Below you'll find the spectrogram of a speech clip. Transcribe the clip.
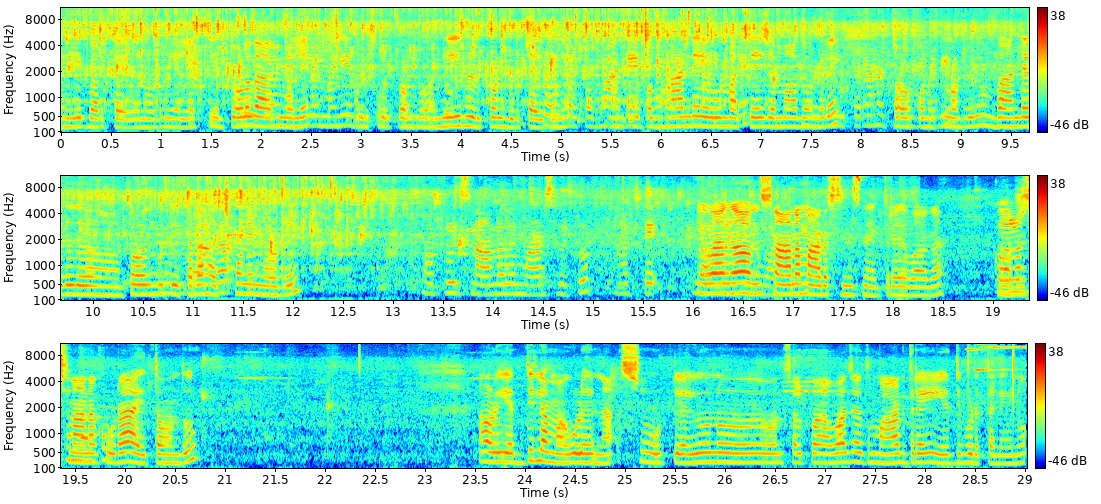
ನೀರು ಬರ್ತಾ ಇದೆ ನೋಡ್ರಿ. ಎಲ್ಲ ತೊಳೆದಾದ್ಮೇಲೆ ಒಂದು ಸ್ವಲ್ಪ ನೀರು ಹಿಡ್ಕೊಂಡು ಬಿಡ್ತಾ ಇದ್ದೀನಿ. ಸ್ವಲ್ಪ ಭಾಂಡೆ ಮತ್ತೆ ಜಮಾ ಅದು ಅಂದರೆ ತೊಳ್ಕೊಂಡು ನೋಡ್ರಿ. ಭಾಂಡೆದು ತೊಳೆದ್ಬಿಟ್ಟು ಈ ಥರ ಹಚ್ಕೊಂಡಿದ್ದು ನೋಡ್ರಿ. ಸ್ನಾನ ಮಾಡಿಸ್ಬಿಟ್ಟು ಮತ್ತೆ ಇವಾಗ ಒಂದು ಸ್ನಾನ ಮಾಡಿಸ್ತೀನಿ ಸ್ನೇಹಿತರೆ, ಇವಾಗ ಸ್ನಾನ ಕೂಡ ಆಯ್ತು ಒಂದು. ಅವಳು ಎದ್ದಿಲ್ಲ ಮಗಳು ಇನ್ನು. ಶೂಟ್ ಇವನು ಒಂದು ಸ್ವಲ್ಪ ಆವಾಜ್ ಅದು ಮಾಡಿದ್ರೆ ಎದ್ದು ಬಿಡ್ತಾನೆ ಇವನು.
